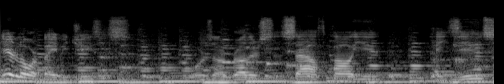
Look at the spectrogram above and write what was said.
Dear Lord, baby Jesus, or as our brothers to the south call you, Jesus.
